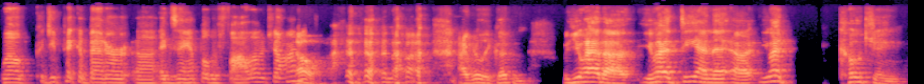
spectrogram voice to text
Well, could you pick a better uh, example to follow, John? No, no, I really couldn't. But you had a uh, you had DNA, uh, you had coaching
